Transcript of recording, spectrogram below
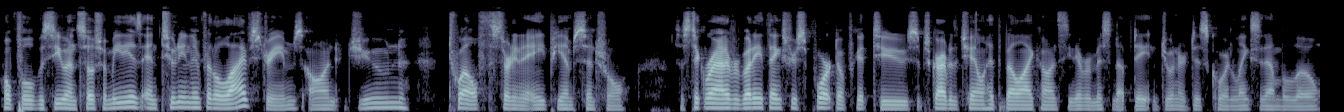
Hopefully, we'll see you on social medias and tuning in for the live streams on June 12th, starting at 8 p.m. Central. So stick around, everybody. Thanks for your support. Don't forget to subscribe to the channel, hit the bell icon so you never miss an update, and join our Discord. Links are down below.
